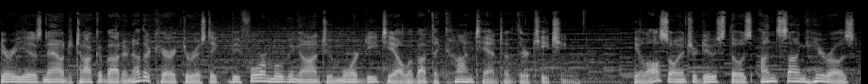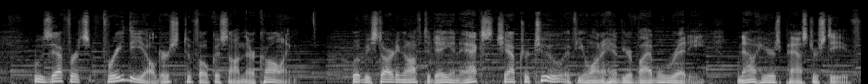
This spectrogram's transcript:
Here he is now to talk about another characteristic before moving on to more detail about the content of their teaching. He'll also introduce those unsung heroes whose efforts freed the elders to focus on their calling. We'll be starting off today in Acts chapter 2 if you want to have your Bible ready. Now here's Pastor Steve.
